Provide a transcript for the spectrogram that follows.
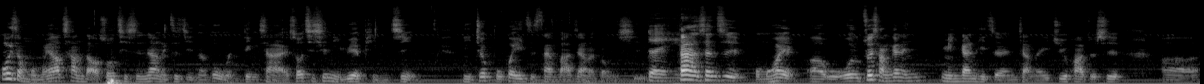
为什么我们要倡导说，其实让你自己能够稳定下来的时候，其实你越平静，你就不会一直散发这样的东西。对当然，甚至我们会呃，我我最常跟人敏感体质人讲的一句话就是，呃，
